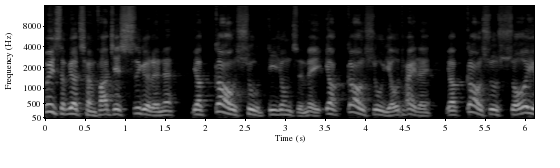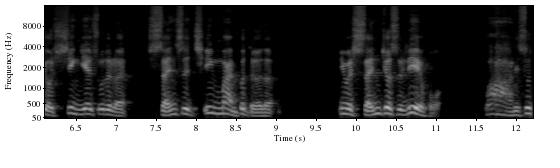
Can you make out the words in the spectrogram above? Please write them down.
为什么要惩罚这四个人呢？要告诉弟兄姊妹，要告诉犹太人，要告诉所有信耶稣的人。神是轻慢不得的，因为神就是烈火。哇，你说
